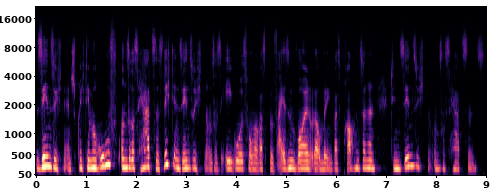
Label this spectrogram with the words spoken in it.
Sehnsüchten entspricht, dem Ruf unseres Herzens, nicht den Sehnsüchten unseres Egos, wo wir was beweisen wollen oder unbedingt was brauchen, sondern den Sehnsüchten unseres Herzens,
